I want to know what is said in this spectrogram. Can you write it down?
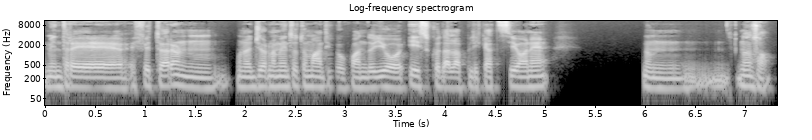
mentre effettuare un, un, aggiornamento automatico quando io esco dall'applicazione non, non so.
